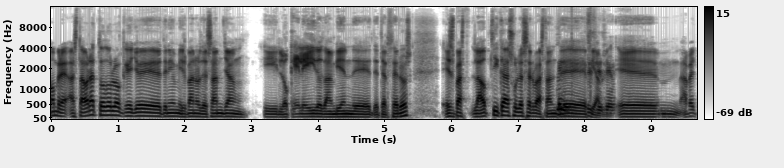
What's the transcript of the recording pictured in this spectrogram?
Hombre, hasta ahora todo lo que yo he tenido en mis manos de Samyang y lo que he leído también de, terceros, es la óptica suele ser bastante fiable. Eh, a ver,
